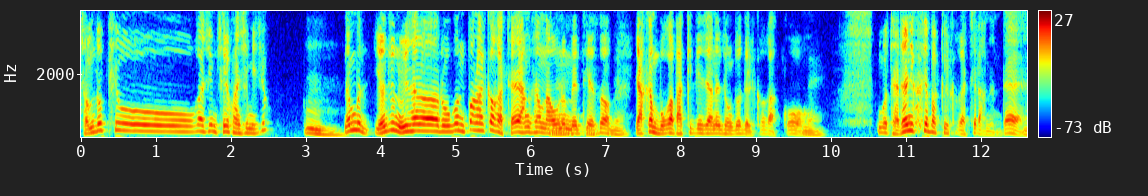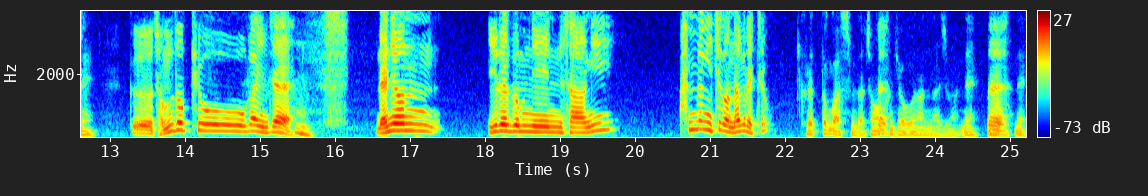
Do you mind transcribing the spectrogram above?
점도표가 지금 제일 관심이죠. 음. 뭐 연준 의사록은 뻔할 것 같아. 항상 나오는 네, 멘트에서 네. 약간 뭐가 바뀌든지 하는 정도 될 것 같고 네. 뭐 대단히 크게 바뀔 것 같질 않은데 네. 그 점도표가 이제 음. 내년 1회 금리 인상이 한 명이 찍었나 그랬죠? 그랬던 것 같습니다. 정확한 기억은 안 나지만. 네. 네. 네.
